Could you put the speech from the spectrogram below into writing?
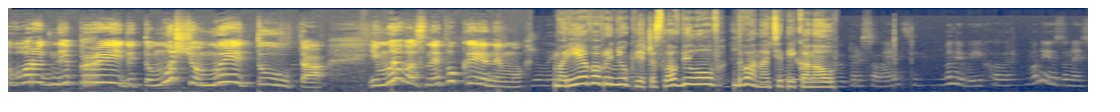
говорить, не прийдуть, тому що ми тут. І ми вас не покинемо. Марія Вавренюк, В'ячеслав Білов, 12 канал. переселенці. Вони виїхали. Вони з Донецька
